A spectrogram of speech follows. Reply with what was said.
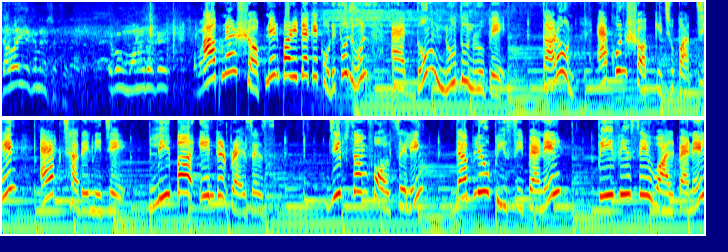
যারাই এখানে এসেছে, এবং মনাদাকে সবাই আপনার স্বপ্নের বাড়িটাকে করে তুলুন একদম নতুন রূপে। কারণ এখন সবকিছু পাচ্ছেন এক ছাদের নিচে, Lipa enterprises. Gypsum false ceiling WPC panel PVC wall panel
